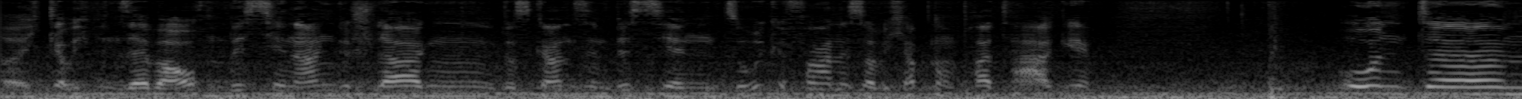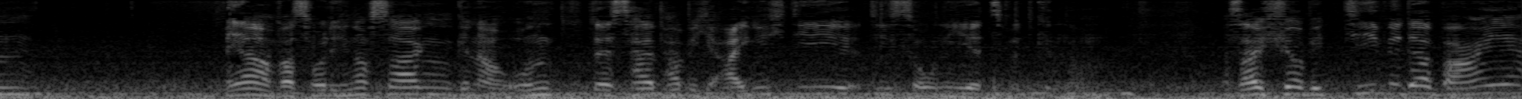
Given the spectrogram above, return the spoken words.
äh, ich glaube, ich bin selber auch ein bisschen angeschlagen, das Ganze ein bisschen zurückgefahren ist, aber ich habe noch ein paar Tage und ähm, ja, was wollte ich noch sagen? Genau, und deshalb habe ich eigentlich die, die Sony jetzt mitgenommen. Was habe ich für Objektive dabei?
